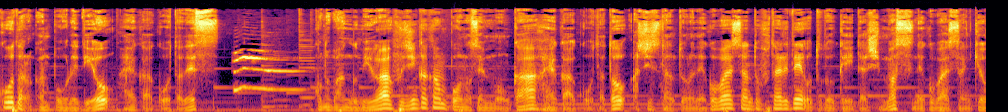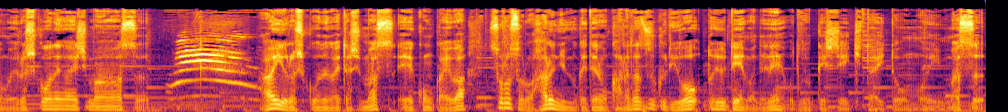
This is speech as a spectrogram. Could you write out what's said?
コーダの漢方レディオ早川コータですこの番組は婦人科漢方の専門家早川コータとアシスタントの猫林さんと2人でお届けいたします猫林さん今日もよろしくお願いしますはい、よろしくお願いいたします、えー、今回はそろそろ春に向けての体づくりをというテーマでね、お届けしていきたいと思います。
